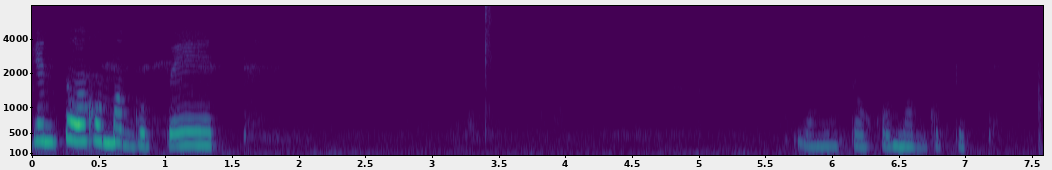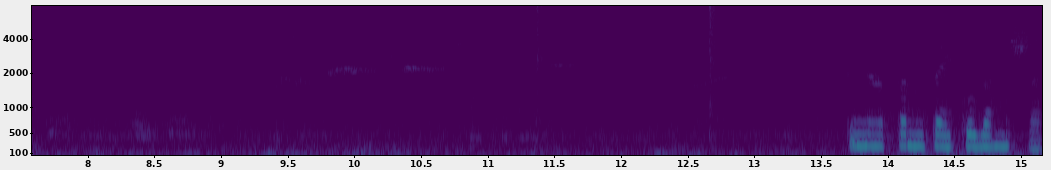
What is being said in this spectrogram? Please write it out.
Ganito ako maggupit. Ganito ako maggupit. Pinapantay ko lang siya.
